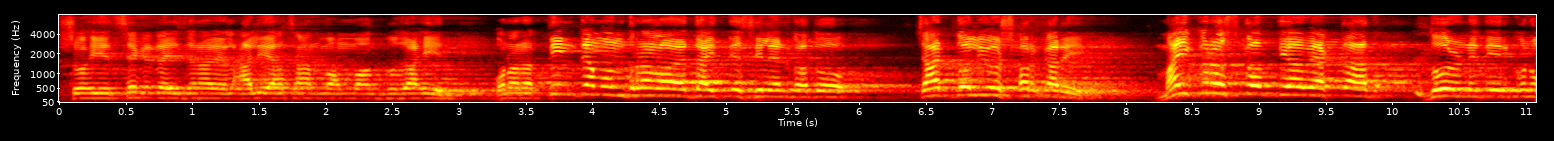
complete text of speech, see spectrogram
শহীদ সেক্রেটারি জেনারেল আলী হাসান মোহাম্মদ মুজাহিদ, ওনারা তিনটা মন্ত্রণালয়ের দায়িত্বে ছিলেন গত চার দলীয় সরকারে। মাইক্রোস্কোপ দিয়েও একটা দুর্নীতির কোনো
